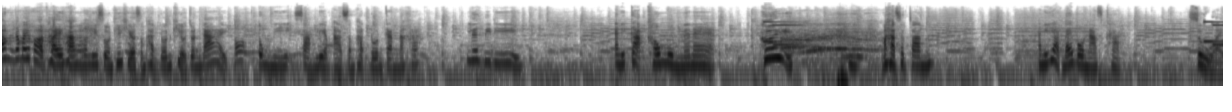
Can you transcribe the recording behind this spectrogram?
มันก็ไม่ปลอดภัยค่ะ มันมีส่วนที่เขียวสัมผัสโดนเขียวจนได้โอ้ตรงนี้สามเหลี่ยมอาจสัมผัสโดนกันนะคะ เลือกดีๆ อันนี้กะเข้ามุมแน่ๆ เฮ้ย มหัศจรรย์ อันนี้อยากได้โบนัสค่ะ สวย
